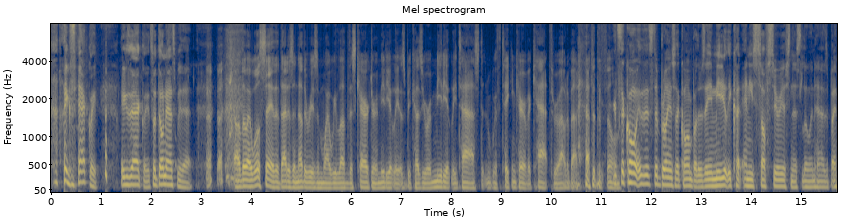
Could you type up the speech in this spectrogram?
exactly. Exactly. So don't ask me that. Although I will say that that is another reason why we love this character immediately, is because you were immediately tasked with taking care of a cat throughout about half of the film. It's the Coen, it's the brilliance of the Coen brothers. They immediately cut any self seriousness Llewyn has by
